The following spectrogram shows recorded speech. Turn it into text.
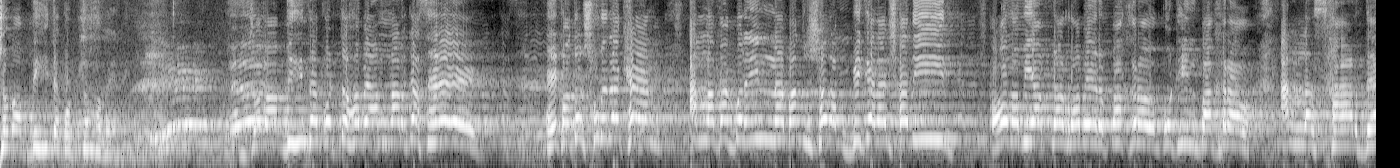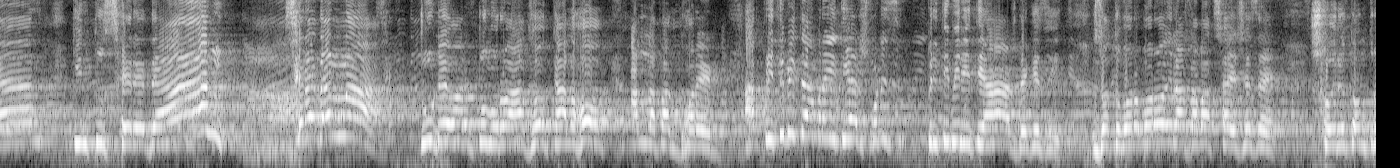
জবাবদিহিতা করতে হবে। জবাবদিহিতা করতে হবে আল্লাহর কাছে। এই কথা শুনে রাখেন। আল্লাহ পাক বলে ইন্না বাতুশা রাব্বিকা শাদীদ ও নবী, আপনার রবের পাখরাও, কঠিন পাখরাও, আল্লাহ ছাড় দেন, কিন্তু ছেড়ে দেন ছেড়ে দেন না। টুডে আর টুমোরো আজ হোক, কাল হোক, আল্লাহ পাক ধরেন। আর পৃথিবীতে আমরা ইতিহাস পড়েছি, পৃথিবীর ইতিহাস দেখেছি। যত বড় বড় ওই রাজা বাদশাহ এসেছে, স্বৈরতন্ত্র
